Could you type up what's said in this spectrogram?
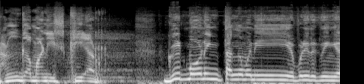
தங்கமணி ஸ்கியர். Good morning Thangamani. எப்படி இருக்கீங்க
